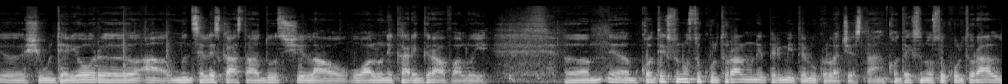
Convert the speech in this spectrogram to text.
Uh, și ulterior uh, am înțeles că asta a dus și la o, o alunecare gravă a lui. Uh, uh, Contextul nostru cultural nu ne permite lucrul acesta. În contextul nostru cultural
